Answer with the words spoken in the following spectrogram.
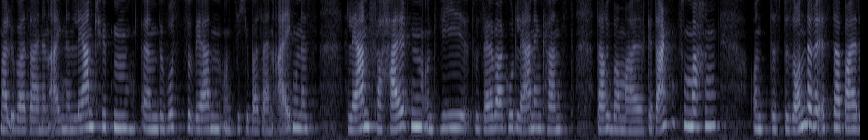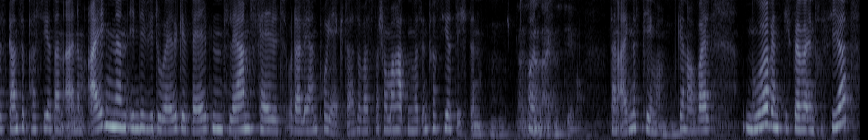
mal über seinen eigenen Lerntypen äh, bewusst zu werden und sich über sein eigenes Lernverhalten und wie du selber gut lernen kannst, darüber mal Gedanken zu machen und das Besondere ist dabei, das Ganze passiert an einem eigenen individuell gewählten Lernfeld oder Lernprojekt. Also was wir schon mal hatten, was interessiert dich denn? Mhm. Also dein eigenes Thema. Dein eigenes Thema, mhm. genau. Weil nur wenn es dich selber interessiert,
